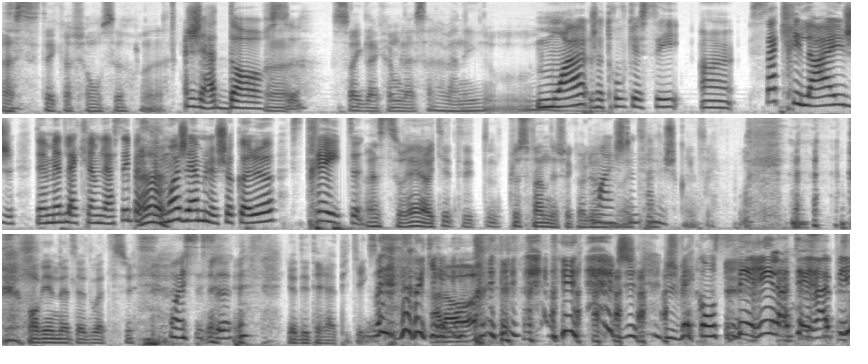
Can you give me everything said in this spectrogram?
Ah, c'était cochon, ça. Ouais. J'adore ça. Ça avec de la crème glacée à la vanille. Moi, je trouve que c'est un sacrilège de mettre de la crème glacée parce Ah! que moi, j'aime le chocolat straight. Ah, c'est vrai? Ok, t'es plus fan de chocolat. Ouais, je suis une fan de chocolat. On vient de mettre le doigt dessus. Oui, c'est ça. Il y a des thérapies qui existent. Alors, je, je vais considérer la thérapie.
